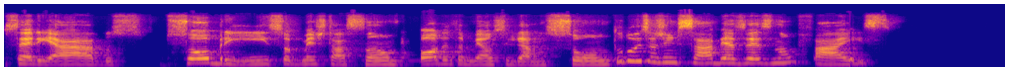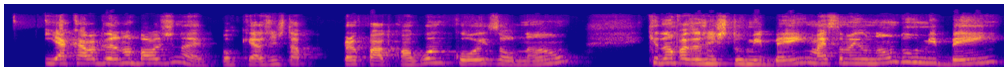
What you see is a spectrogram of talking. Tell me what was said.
seriados sobre isso, sobre meditação, que podem também auxiliar no sono. Tudo isso a gente sabe e às vezes não faz. E acaba virando bola de neve, porque a gente está preocupado com alguma coisa ou não, que não faz a gente dormir bem, mas também o não dormir bem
